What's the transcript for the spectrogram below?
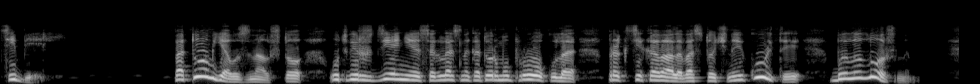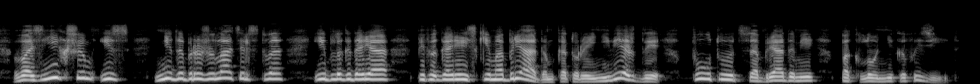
Тиберий. Потом я узнал, что утверждение, согласно которому Прокула практиковала восточные культы, было ложным, возникшим из недоброжелательства и благодаря пифагорейским обрядам, которые невежды путают с обрядами поклонников Изиды.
